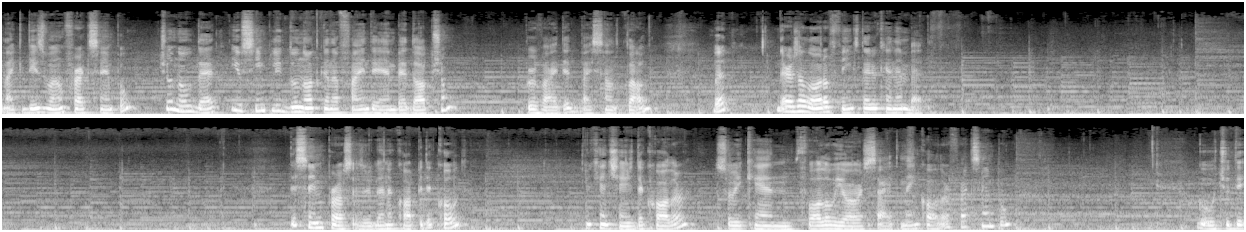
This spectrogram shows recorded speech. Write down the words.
Like this one for example. To know that you simply do not gonna find the embed option provided by SoundCloud, but there's a lot of things that you can embed. The same process, you're gonna copy the code. You can change the color, so we can follow your site main color, for example. Go to the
